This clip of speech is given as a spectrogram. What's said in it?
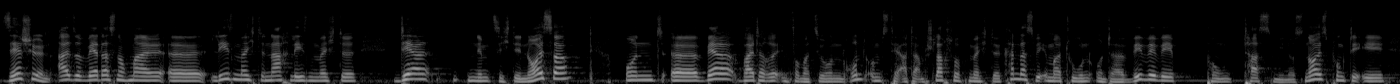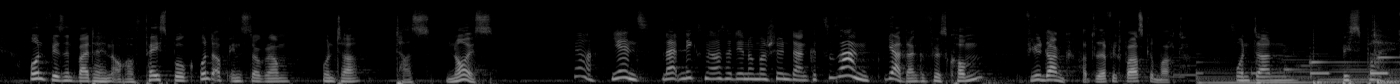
Sehr schön. Also wer das nochmal äh, lesen möchte, nachlesen möchte, der nimmt sich den Neusser. Und äh, wer weitere Informationen rund ums Theater am Schlachthof möchte, kann das wie immer tun unter www.tas-neues.de und wir sind weiterhin auch auf Facebook und auf Instagram unter Tas Neues. Ja, Jens, bleibt nichts mehr außer dir nochmal schön Danke zu sagen. Ja, danke fürs Kommen Vielen Dank, hat sehr viel Spaß gemacht. und dann bis bald.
